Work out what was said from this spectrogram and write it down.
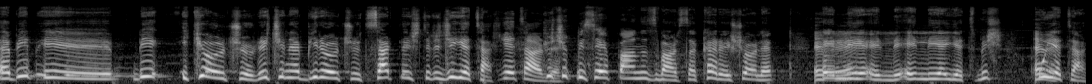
e, bir, bir, bir iki ölçü reçine bir ölçü sertleştirici yeter. Yeterli. Küçük bir sehpanız varsa kare şöyle Evet. 50'ye 50, 50'ye 70 bu Evet. yeter.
